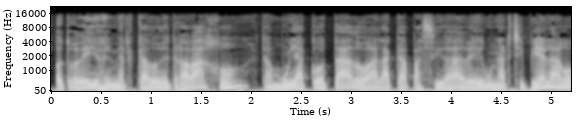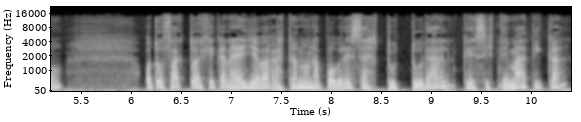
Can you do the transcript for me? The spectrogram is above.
otro de ellos es el mercado de trabajo, está muy acotado a la capacidad de un archipiélago. Otro factor es que Canarias lleva arrastrando una pobreza estructural que es sistemática,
